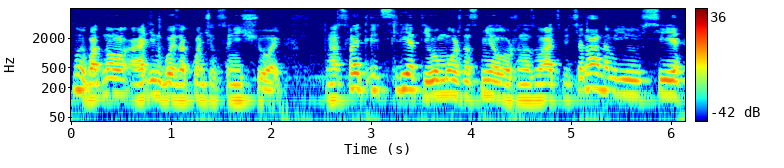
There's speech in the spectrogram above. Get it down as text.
Ну и в одно, один бой закончился ничьей. В свои 30 лет его можно смело уже назвать ветераном UFC.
